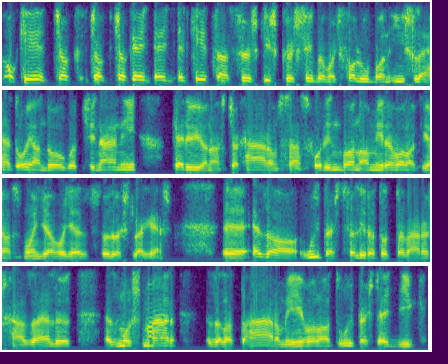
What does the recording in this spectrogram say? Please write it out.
Oké, okay, csak, csak, csak egy, egy, egy 200 fős kisközségben vagy faluban is lehet olyan dolgot csinálni, kerüljön az csak 300 forintban, amire valaki azt mondja, hogy ez fölösleges. Ez a Újpest feliratott a Városháza előtt, ez most már ez alatt a három év alatt Újpest egyik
